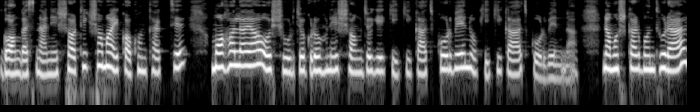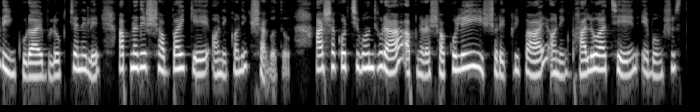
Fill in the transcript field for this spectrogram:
গঙ্গা স্নানের সঠিক সময় কখন থাকছে? মহালয়া ও সূর্যগ্রহণের সংযোগে কি কি কাজ করবেন ও কি কি কাজ করবেন না? নমস্কার বন্ধুরা, রিঙ্কু রায় ব্লগ চ্যানেলে আপনাদের সবাইকে অনেক অনেক স্বাগত। আশা করছি বন্ধুরা আপনারা সকলেই ঈশ্বরের কৃপায় অনেক ভালো আছেন এবং সুস্থ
